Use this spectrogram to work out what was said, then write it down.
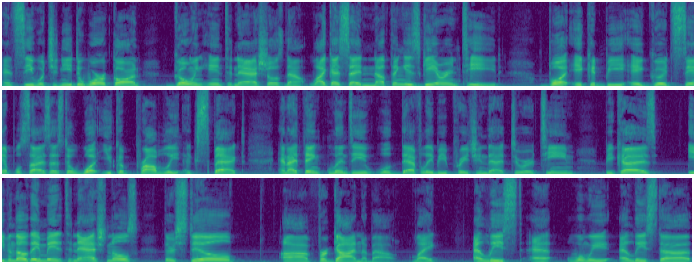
and see what you need to work on going into nationals. Now, like I said, nothing is guaranteed, but it could be a good sample size as to what you could probably expect. And I think Lindsay will definitely be preaching that to her team because even though they made it to nationals, they're still uh, forgotten about. Like at least uh, when we at least uh,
